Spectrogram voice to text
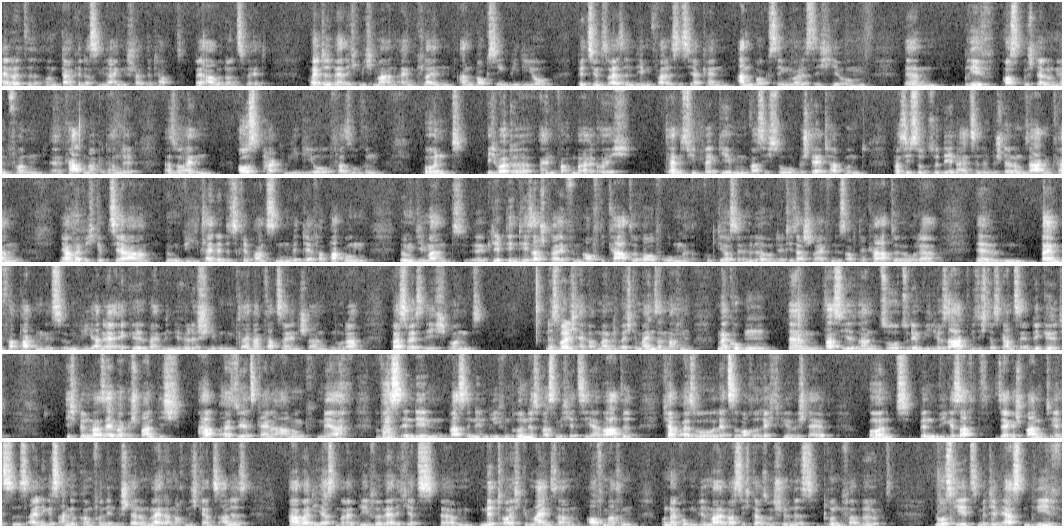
Hi Leute und danke, dass ihr wieder eingeschaltet habt bei Avedons Welt. Heute werde ich mich mal an einem kleinen Unboxing-Video, beziehungsweise in dem Fall ist es ja kein Unboxing, weil es sich hier um ähm, Brief-Postbestellungen von äh, Kartenmarket handelt, also ein Auspack-Video versuchen. Und ich wollte einfach mal euch kleines Feedback geben, was ich so bestellt habe und was ich so zu den einzelnen Bestellungen sagen kann. Ja, häufig gibt es ja irgendwie kleine Diskrepanzen mit der Verpackung. Irgendjemand äh, klebt den Tesastreifen auf die Karte rauf, oben guckt die aus der Hülle und der Tesastreifen ist auf der Karte oder äh, beim Verpacken ist irgendwie an der Ecke beim in die Hülle schieben ein kleiner Kratzer entstanden oder was weiß ich. Und das wollte ich einfach mal mit euch gemeinsam machen. Mal gucken, ähm, was ihr dann so zu dem Video sagt, wie sich das Ganze entwickelt. Ich bin mal selber gespannt. Ich habe also jetzt keine Ahnung mehr, was in, den, was in den Briefen drin ist, was mich jetzt hier erwartet. Ich habe also letzte Woche recht viel bestellt und bin, wie gesagt, sehr gespannt. Jetzt ist einiges angekommen von den Bestellungen, leider noch nicht ganz alles. Aber die ersten drei Briefe werde ich jetzt ähm, mit euch gemeinsam aufmachen und dann gucken wir mal, was sich da so Schönes drin verbirgt. Los geht's mit dem ersten Brief.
